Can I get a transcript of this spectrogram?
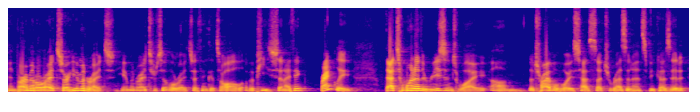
environmental rights are human rights, human rights are civil rights. I think it's all of a piece. And I think, frankly, that's one of the reasons why um, the tribal voice has such resonance because it,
